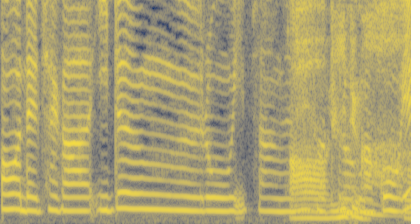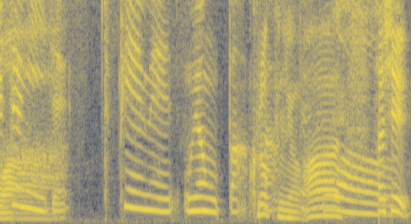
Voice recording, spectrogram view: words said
어, 네, 제가 2등으로 입상을 아, 해서 2등. 들어가고 와. 1등이 이제 2PM의 우영 오빠. 그렇군요. 네. 아, 우와. 사실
